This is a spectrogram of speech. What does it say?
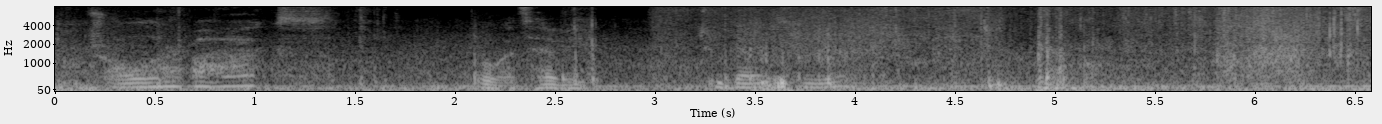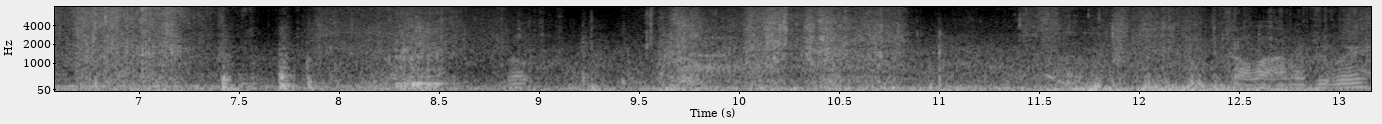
Controller box. Oh, that's heavy. Two bags here. Oh. Out everywhere.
